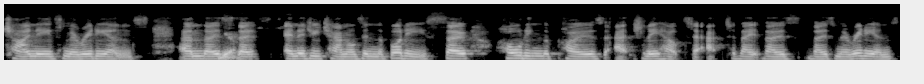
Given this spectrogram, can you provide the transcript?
Chinese meridians and those yeah. those energy channels in the body. So holding the pose actually helps to activate those those meridians.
